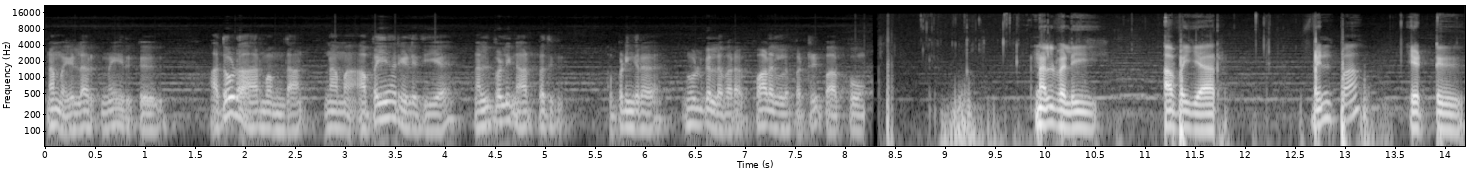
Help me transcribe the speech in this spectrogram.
நம்ம எல்லாருக்குமே இருக்குது அதோட ஆரம்பம்தான் நாம் அபையார் எழுதிய நல்வழி நாற்பது அப்படிங்கிற நூல்களில் வர பாடல்களை பற்றி பார்ப்போம். நல்வழி அவையார் வெண்பா எட்டு.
